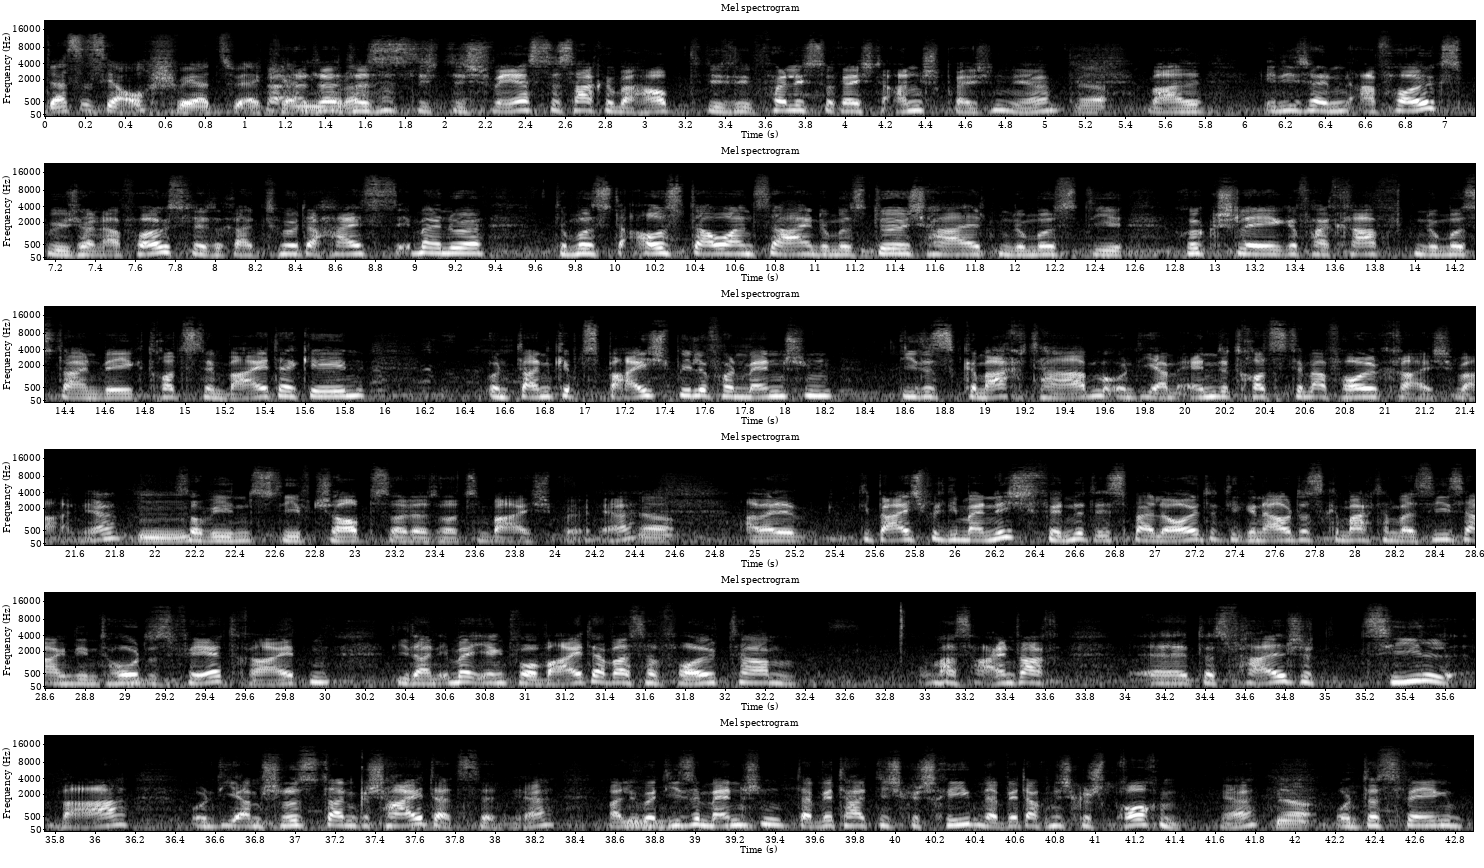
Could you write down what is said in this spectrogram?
Das ist ja auch schwer zu erkennen, Also, oder? das ist die, die schwerste Sache überhaupt, die Sie völlig zu Recht ansprechen. Ja? Ja. Weil in diesen Erfolgsbüchern, Erfolgsliteratur, da heißt es immer nur, du musst ausdauernd sein, du musst durchhalten, du musst die Rückschläge verkraften, du musst deinen Weg trotzdem weitergehen. Und dann gibt es Beispiele von Menschen, die das gemacht haben und die am Ende trotzdem erfolgreich waren. Ja? So wie ein Steve Jobs oder so zum Beispiel. Ja? Mhm. Ja. Aber die Beispiele, die man nicht findet, ist bei Leuten, die genau das gemacht haben, was Sie sagen, die ein totes Pferd reiten, die dann immer irgendwo weiter was verfolgt haben, was einfach äh, das falsche Ziel war und die am Schluss dann gescheitert sind. Ja? Weil über diese Menschen, da wird halt nicht geschrieben, da wird auch nicht gesprochen. Ja? Ja. Und deswegen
